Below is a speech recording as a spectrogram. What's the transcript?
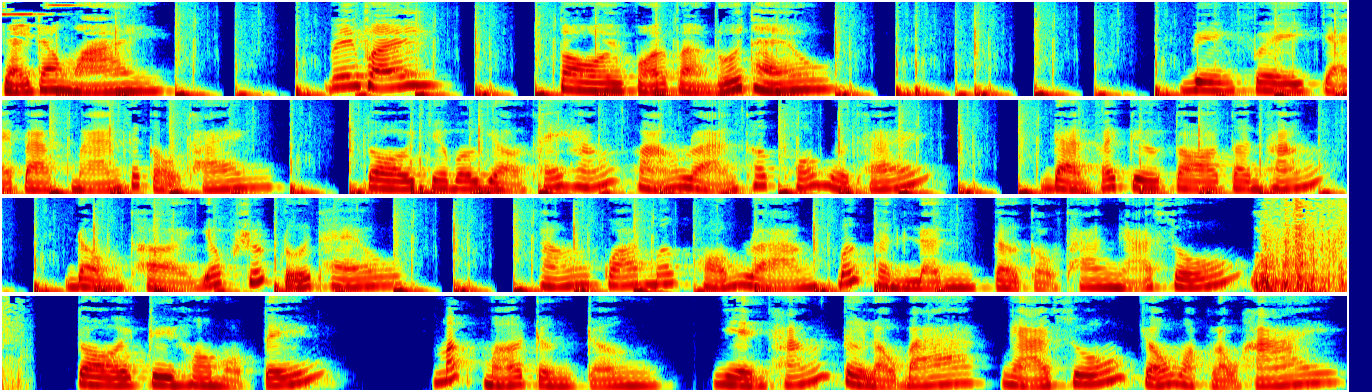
chạy ra ngoài. "Viên Phi!" Tôi vội vàng đuổi theo. Viên Phi chạy bạc mạng tới cầu thang, tôi chưa bao giờ thấy hắn hoảng loạn thất thố như thế, đành phải kêu to tên hắn, đồng thời dốc sức đuổi theo. Hắn quá mức hỗn loạn, bất thình lình từ cầu thang ngã xuống. Tôi trì hô một tiếng, mắt mở trừng trừng, nhìn hắn từ lầu 3 ngã xuống chỗ ngoặt lầu 2.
